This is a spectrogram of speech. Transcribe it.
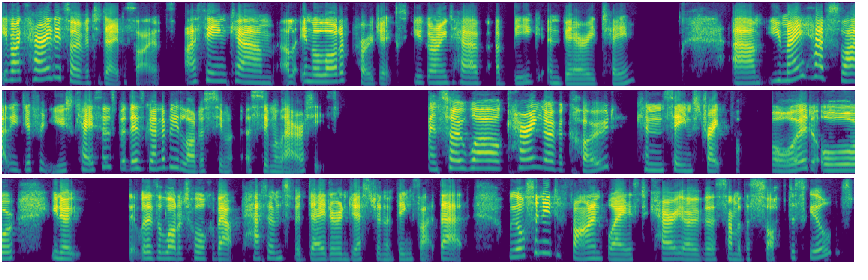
if I carry this over to data science, I think um, in a lot of projects, you're going to have a big and varied team. Um, you may have slightly different use cases, but there's going to be a lot of sim- uh, similarities. And so while carrying over code can seem straightforward, or, you know, there's a lot of talk about patterns for data ingestion and things like that. We also need to find ways to carry over some of the softer skills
